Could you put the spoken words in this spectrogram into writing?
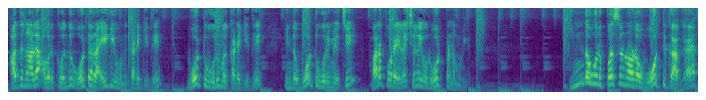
அதனால அவருக்கு வந்து ஓட்டர் ஐடி ஒன்று கிடைக்கிது. ஓட்டு உரிமை கிடைக்கிது. இந்த ஓட்டு உரிமை வச்சு வரப்போகிற எலெக்ஷனில் இவர் ஓட் பண்ண முடியும். இந்த ஒரு பர்சனோட ஓட்டுக்காக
